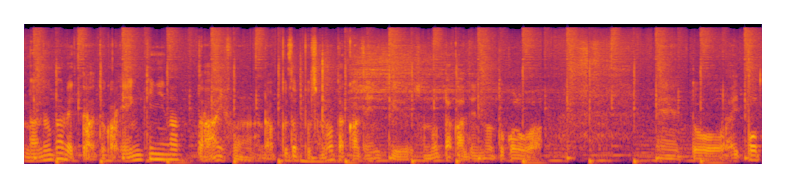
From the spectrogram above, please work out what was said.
免れたとか延期になった iPhone ラップトップその他家電っていうその他家電のところはえっ、ー、と iPod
